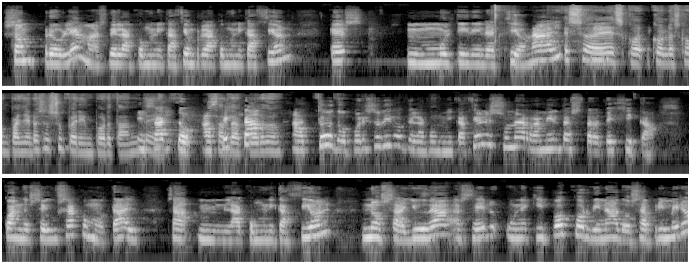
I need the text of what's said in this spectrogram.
son problemas de la comunicación, pero la comunicación es multidireccional. Eso es, con, los compañeros es súper importante. Exacto, afecta a todo. Por eso digo que la comunicación es una herramienta estratégica cuando se usa como tal. O sea, mm, la comunicación nos ayuda a ser un equipo coordinado. O sea, primero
